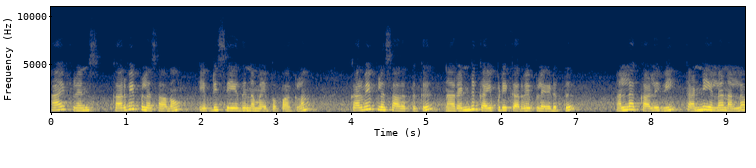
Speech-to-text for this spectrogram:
ஹாய் ஃப்ரெண்ட்ஸ் கருவேப்பிலை சாதம் எப்படி செய்யுதுன்னு நம்ம இப்போ பார்க்கலாம். கருவேப்பிலை சாதத்துக்கு நான் ரெண்டு கைப்பிடி கருவேப்பிலை எடுத்து நல்லா கழுவி தண்ணியெல்லாம் நல்லா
